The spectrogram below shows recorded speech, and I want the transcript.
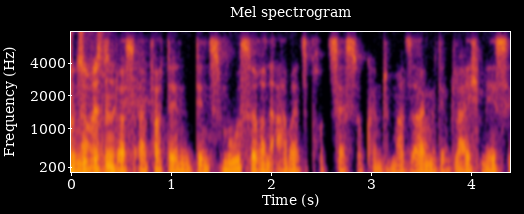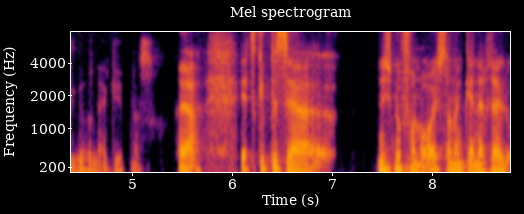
Gut genau, zu wissen. Also du hast einfach den, den smootheren Arbeitsprozess, so könnte man sagen, mit dem gleichmäßigeren Ergebnis. Ja, jetzt gibt es ja nicht nur von euch, sondern generell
